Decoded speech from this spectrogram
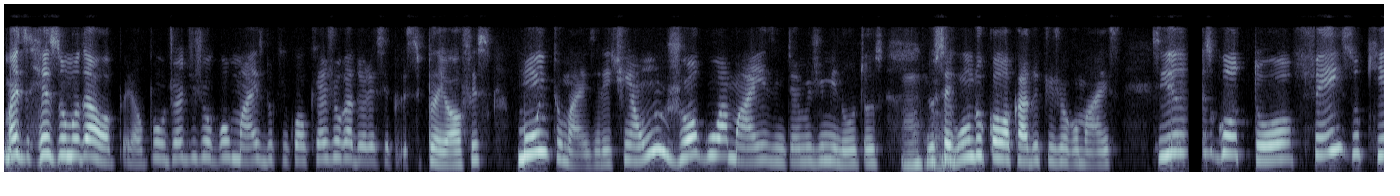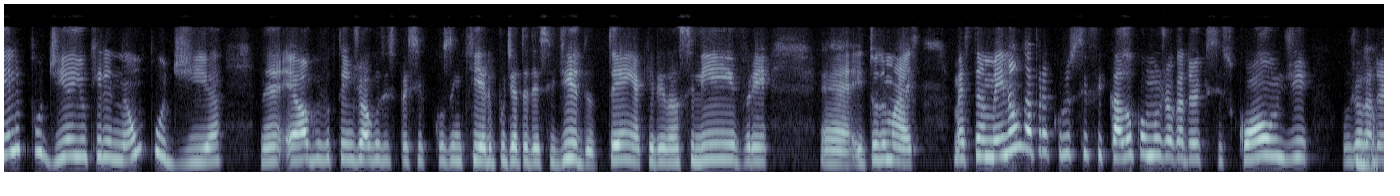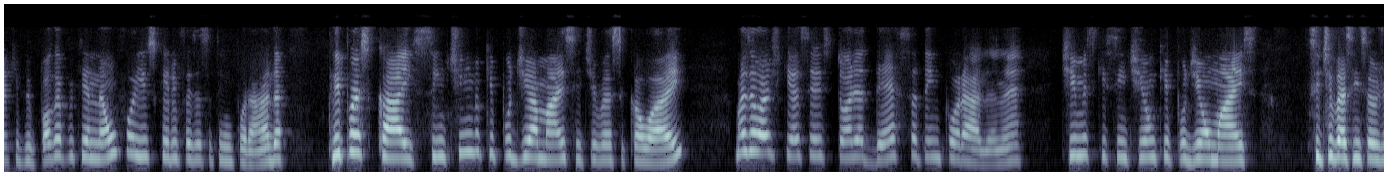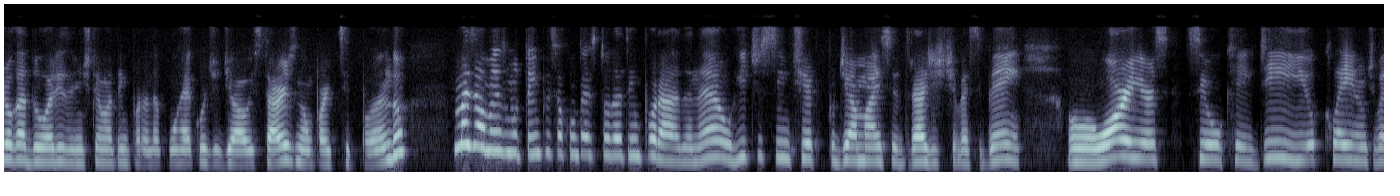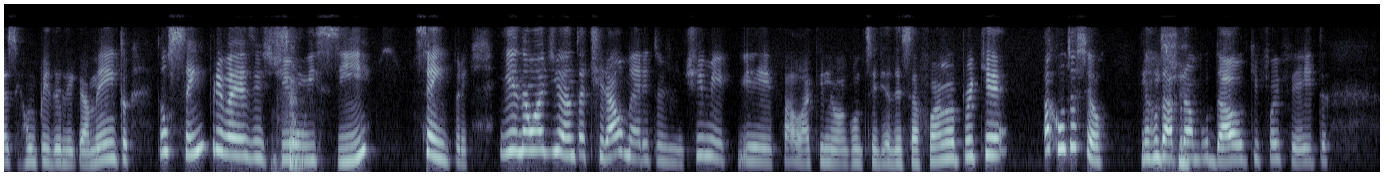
Mas resumo da ópera, o Paul George jogou mais do que qualquer jogador esse, esse playoffs, muito mais. Ele tinha um jogo a mais em termos de minutos uhum. do segundo colocado que jogou mais. Se esgotou, fez o que ele podia e o que ele não podia. Né? É óbvio que tem jogos específicos em que ele podia ter decidido, tem aquele lance livre é, e tudo mais. Mas também não dá para crucificá-lo como um jogador que se esconde, um jogador não. que pipoca, porque não foi isso que ele fez essa temporada. Clippers cai sentindo que podia mais se tivesse Kawhi, mas eu acho que essa é a história dessa temporada, né? Times que sentiam que podiam mais se tivessem seus jogadores. A gente tem uma temporada com recorde de All-Stars não participando, mas ao mesmo tempo isso acontece toda a temporada, né? O Heat sentia que podia mais se o Dragic estivesse bem, o Warriors se o KD e o Clay não tivessem rompido o ligamento. Então sempre vai existir Sim. um e se, sempre. E não adianta tirar o mérito de um time e falar que não aconteceria dessa forma, porque aconteceu. Não dá para mudar o que foi feito.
